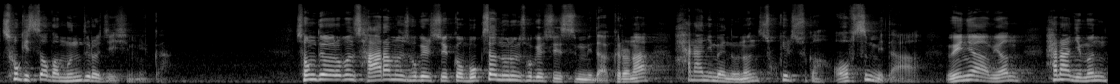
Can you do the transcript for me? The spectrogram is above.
속이 썩어 문드러지십니까? 성도 여러분, 사람은 속일 수 있고 목사 눈은 속일 수 있습니다. 그러나 하나님의 눈은 속일 수가 없습니다. 왜냐하면 하나님은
